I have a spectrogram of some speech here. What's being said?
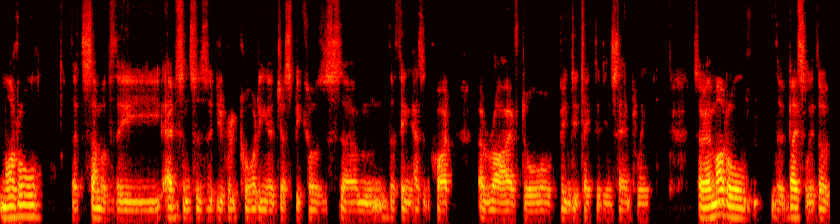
model, that some of the absences that you're recording are just because um, the thing hasn't quite arrived or been detected in sampling. So our model, the, basically the,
